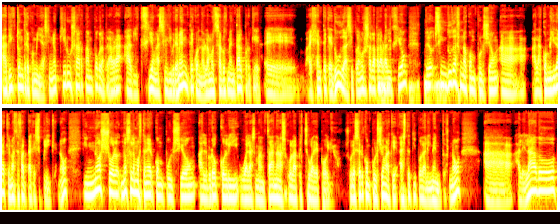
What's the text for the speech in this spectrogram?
adicto entre comillas. Y no quiero usar tampoco la palabra adicción así libremente cuando hablamos de salud mental, porque eh, hay gente que duda si podemos usar la palabra adicción, pero sin duda es una compulsión a, la comida que no hace falta que explique. ¿no? Y no, solo, no solemos tener compulsión al brócoli o a las manzanas o la pechuga de pollo. Suele ser compulsión a, que, a este tipo de alimentos, ¿no? al helado,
